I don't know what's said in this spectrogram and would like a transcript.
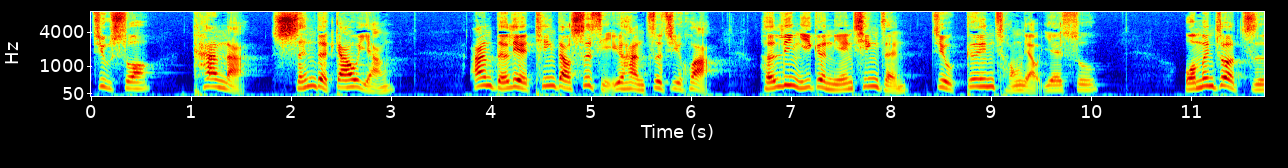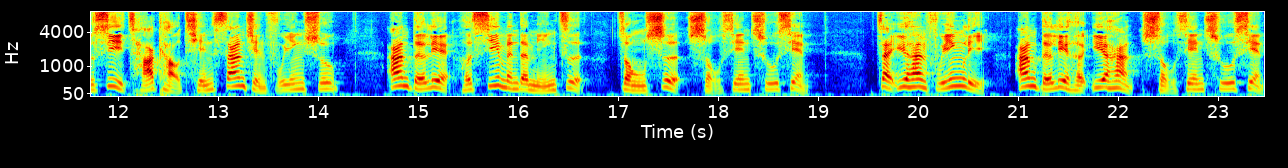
就说：“看呐，神的羔羊。”安德烈听到施洗约翰这句话，和另一个年轻人就跟从了耶稣。我们做仔细查考前三卷福音书，安德烈和西门的名字总是首先出现。在约翰福音里，安德烈和约翰首先出现。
